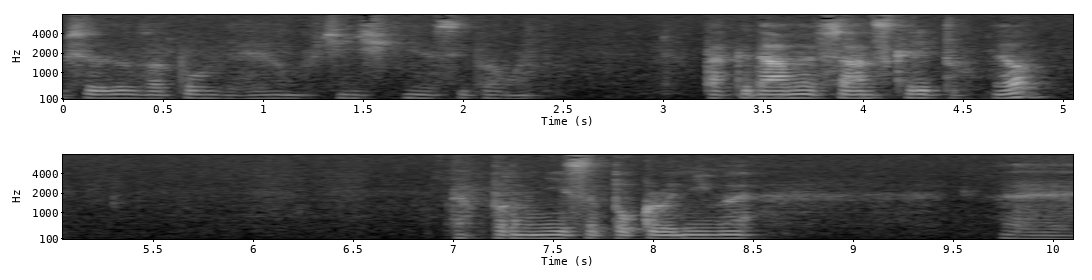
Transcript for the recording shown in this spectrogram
Už jsem to zapomněl, jenom v čínštině si pamatuju. Tak dáme v sanskritu, jo? Tak první se pokloníme eh,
